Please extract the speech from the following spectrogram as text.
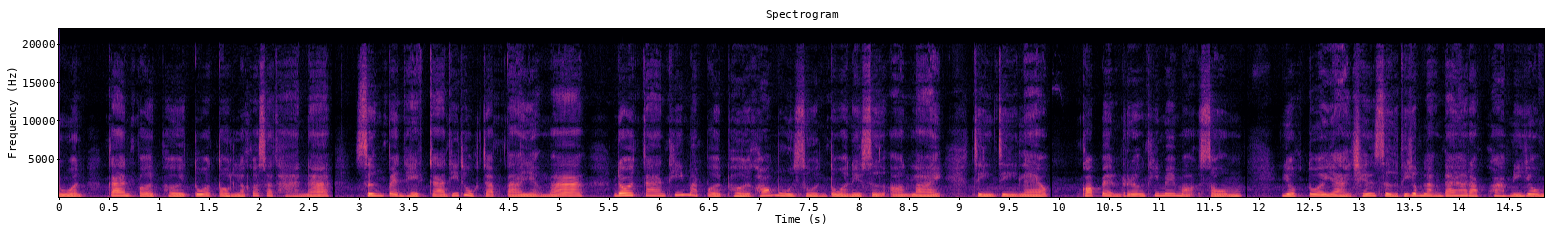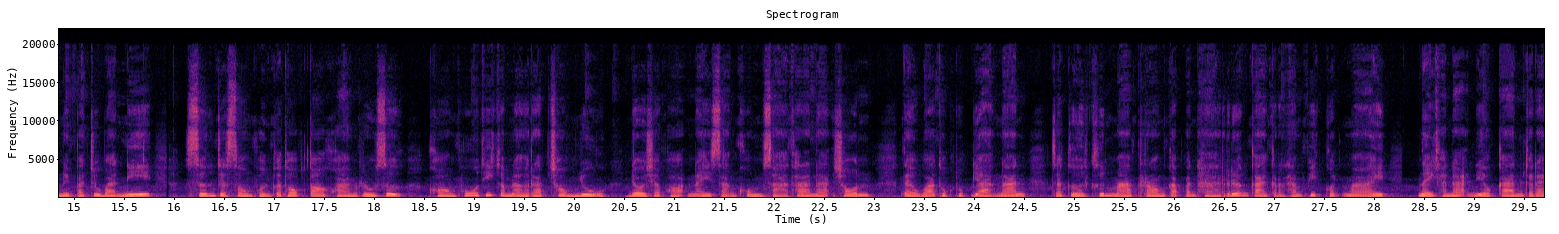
นวน การเปิดเผยตัวตนแล้วก็สถานะ ซึ่งเป็นเหตุการณ์ที่ถูกจับตาอย่างมาก โดยการที่มาเปิดเผยข้อมูลส่วนตัวในสื่อออนไลน์ จริง ๆ แล้ว ก็เป็นเรื่องที่ไม่เหมาะสม ยกตัวอย่างเช่นสื่อที่กำลังได้รับความนิยมในปัจจุบันนี้ ซึ่งจะส่งผลกระทบต่อความรู้สึกของผู้ที่กำลังรับชมอยู่ โดยเฉพาะในสังคมสาธารณชน แต่ว่าทุกๆอย่างนั้นจะเกิดขึ้นมาพร้อมกับปัญหาเรื่องการกระทำผิดกฎหมายในขณะเดียวกันก็ได้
